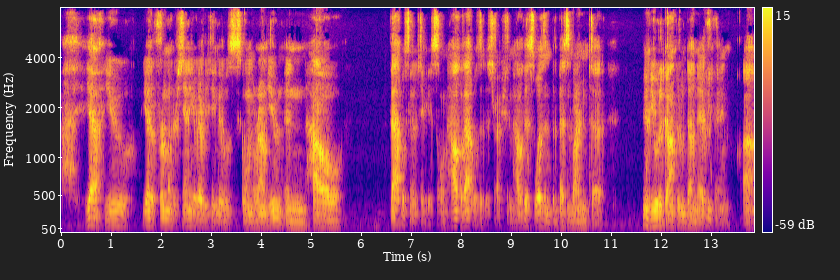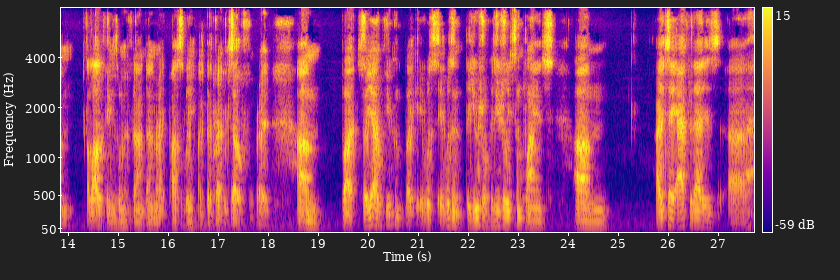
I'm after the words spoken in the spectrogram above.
yeah, you you had a firm understanding of everything that was going around you and, and how that was going to take its and how that was a distraction, how this wasn't the best environment to you know, you would have gone through and done everything, um, a lot of things wouldn't have gone done right, possibly like the prep itself, right? Um, but so yeah, with you, like it was, it wasn't the usual because usually it's compliance. Um, I'd say after that is uh,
